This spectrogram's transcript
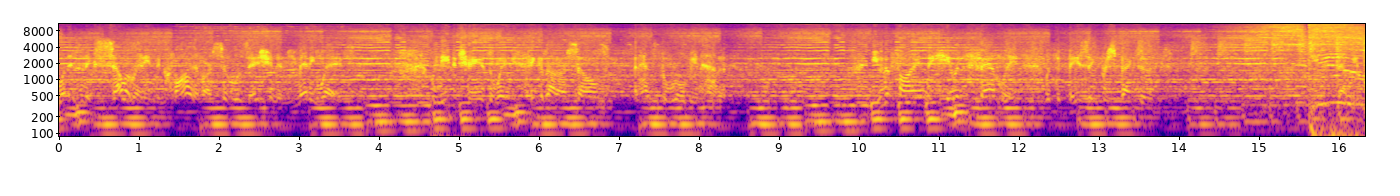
what is an accelerating decline of our civilization in many ways. We need to change the way we think about ourselves and hence the world we inhabit. Unifying the human family with the basic perspective that we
